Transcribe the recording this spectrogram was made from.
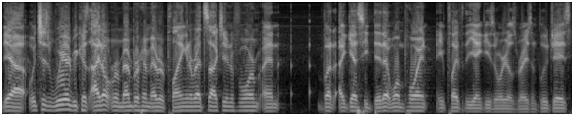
Yeah, which is weird because I don't remember him ever playing in a Red Sox uniform, and but I guess he did at one point. He played for the Yankees, Orioles, Rays, and Blue Jays.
